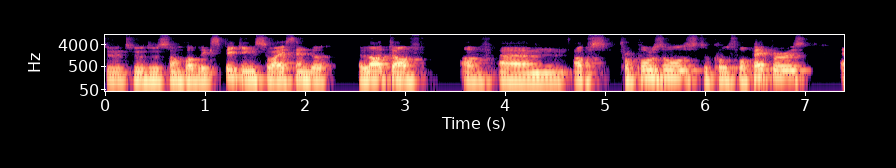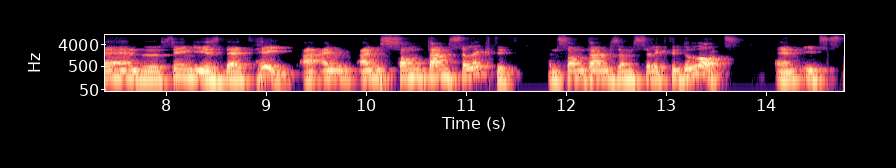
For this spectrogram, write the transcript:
to, to do some public speaking, so I send a, a lot of of, um, of proposals to call for papers. And the thing is that hey, I'm I'm sometimes selected, and sometimes I'm selected a lot. And it's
